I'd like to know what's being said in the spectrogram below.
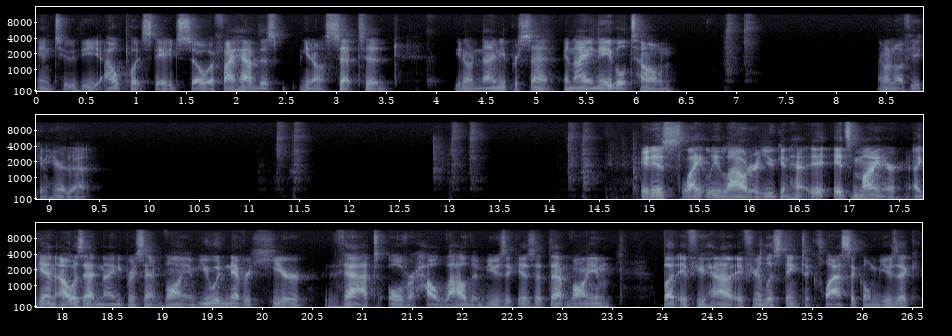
into the output stage. So if I have this, you know, set to, you know, 90% and I enable tone, I don't know if you can hear that. It is slightly louder. You can have it, it's minor. Again, I was at 90% volume. You would never hear that over how loud the music is at that volume. But if you have, if you're listening to classical music,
